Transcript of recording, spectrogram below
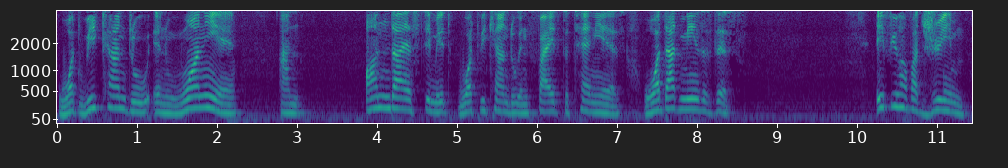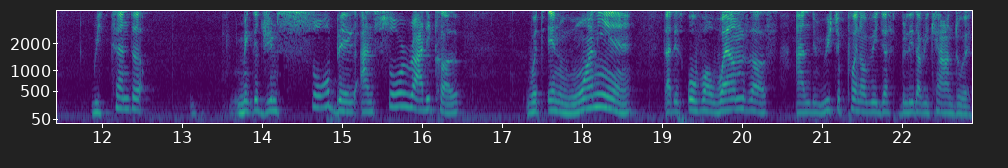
what we can do in one year and underestimate what we can do in five to ten years. What that means is this if you have a dream, we tend to make the dream so big and so radical within one year that it overwhelms us and reach a point where we just believe that we can't do it.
